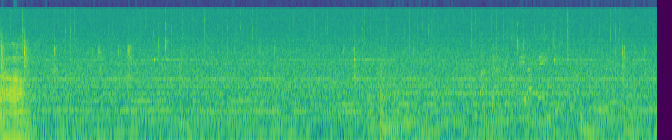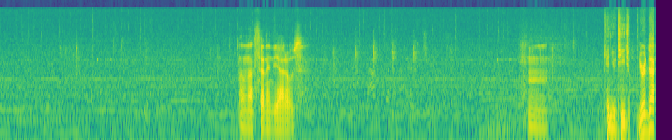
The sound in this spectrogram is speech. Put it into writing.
Um, I'm not selling the arrows. Hmm. Can you teach? You're dead.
